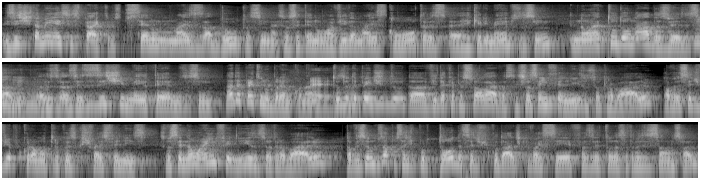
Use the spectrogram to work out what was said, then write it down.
Existe também esse espectro, sendo mais adulto, assim, né? Se você tendo uma vida mais com outros é, requerimentos, assim, não é tudo ou nada às vezes, sabe? Uhum. Às, às, vezes existe meio termos, assim. Nada é preto no branco, né? É, tudo exatamente. depende do, da vida que a pessoa leva. Assim. Se você é infeliz no seu trabalho, talvez você devia procurar uma outra coisa que te faz feliz. Se você não é infeliz no seu trabalho, talvez você não precisa passar por toda essa dificuldade que vai ser fazer toda essa transição, sabe?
